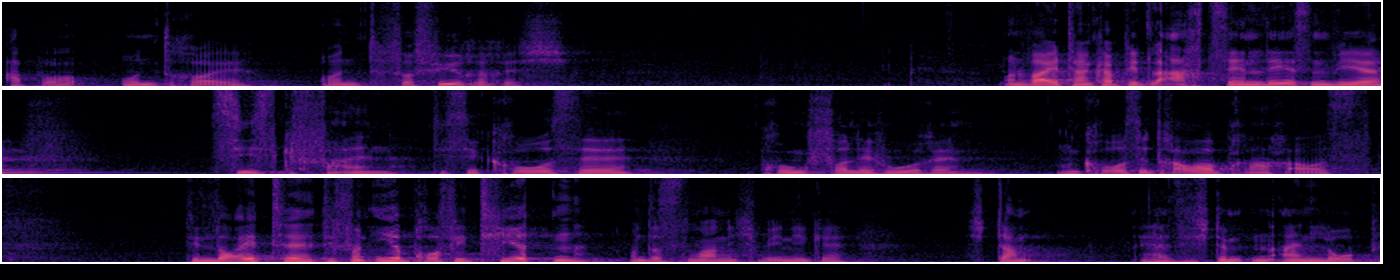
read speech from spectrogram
aber untreu und verführerisch. Und weiter in Kapitel 18 lesen wir, sie ist gefallen, diese große prunkvolle Hure. Und große Trauer brach aus. Die Leute, die von ihr profitierten, und das waren nicht wenige, stamm, ja, sie stimmten ein Lob,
